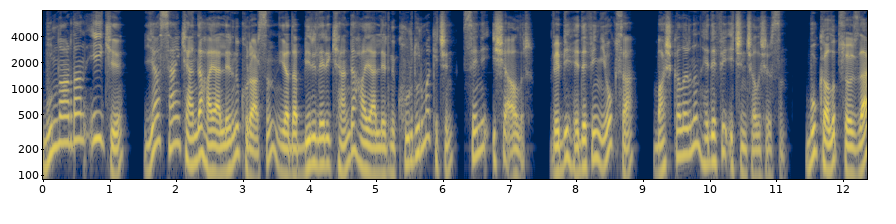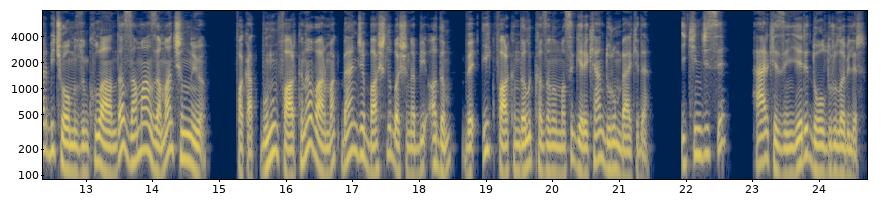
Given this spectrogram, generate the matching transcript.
Bunlardan ilki ya sen kendi hayallerini kurarsın ya da birileri kendi hayallerini kurdurmak için seni işe alır ve bir hedefin yoksa başkalarının hedefi için çalışırsın. Bu kalıp sözler birçoğumuzun kulağında zaman zaman çınlıyor. Fakat bunun farkına varmak bence başlı başına bir adım ve ilk farkındalık kazanılması gereken durum belki de. İkincisi, herkesin yeri doldurulabilir.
